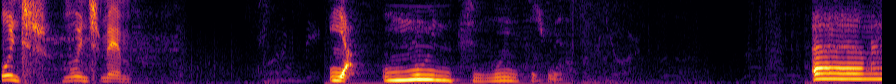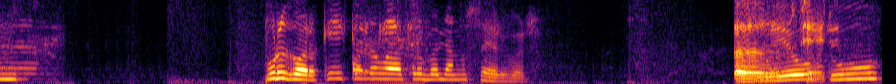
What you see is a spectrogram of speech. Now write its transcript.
Muitos, muitos mesmo. E há muitos, muitos mesmo. Ahm, por agora, quem é que anda lá a trabalhar no server? Sou eu, é tu,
